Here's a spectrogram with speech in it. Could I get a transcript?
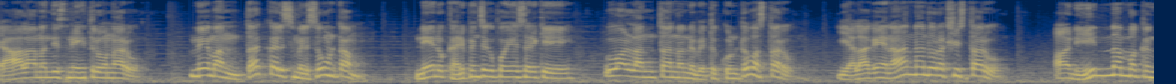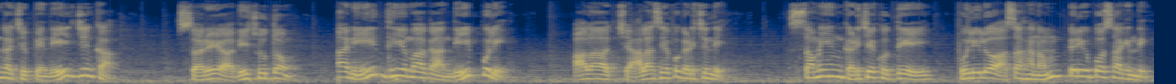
చాలా మంది స్నేహితులు ఉన్నారు. మేమంతా కలిసిమెలిసి ఉంటాం. నేను కనిపించకపోయేసరికి వాళ్ళంతా నన్ను వెతుక్కుంటూ వస్తారు. ఎలాగైనా నన్ను రక్షిస్తారు. అని నమ్మకంగా చెప్పింది జింక. సరే అది చూద్దాం. అని ధీమాగా అంది పులి. అలా చాలాసేపు గడిచింది. సమయం గడిచే కొద్దీ పులిలో అసహనం పెరిగిపోసాగింది.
